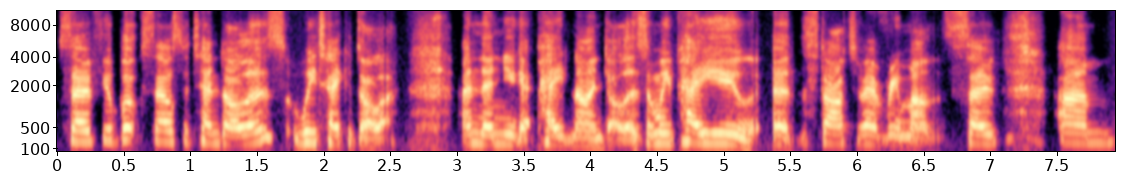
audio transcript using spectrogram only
So if your book sells for $10, we take a dollar and then you get paid $9 and we pay you at the start of every month. So, um,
